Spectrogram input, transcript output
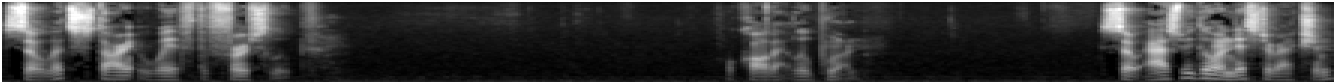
So let's start with the first loop. We'll call that loop 1. So as we go in this direction,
